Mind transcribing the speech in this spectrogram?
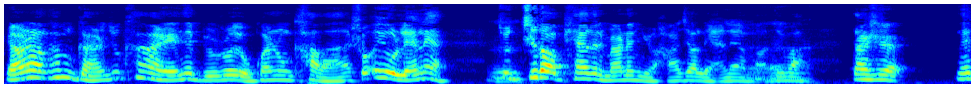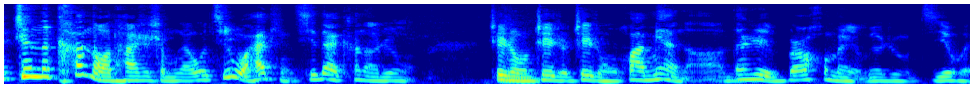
然后让他们感受，就看看人家，比如说有观众看完说，哎呦，连连就嗯知道片子里面那女孩叫连连嘛，嗯对吧？但是那真的看到她是什么感觉？我其实我还挺期待看到这种、这种、嗯这种、这种画面的啊，但是也不知道后面有没有这种机会。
